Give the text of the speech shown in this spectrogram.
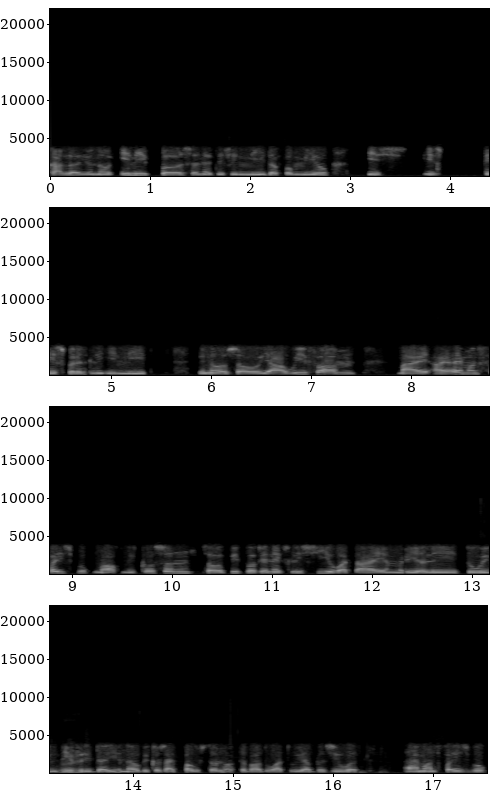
color. You know, any person that is in need of a meal is is desperately in need. You know, so yeah, we've um my I am on Facebook, Mark Nicholson, so people can actually see what I am really doing right. every day, you know, because I post a lot about what we are busy with. I'm on Facebook.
